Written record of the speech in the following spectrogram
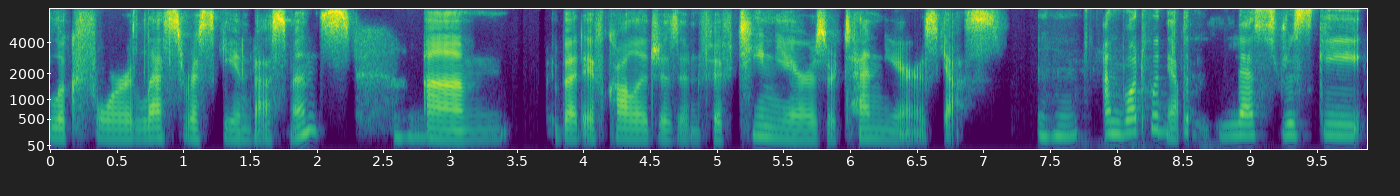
look for less risky investments mm-hmm. um, but if college is in 15 years or 10 years yes mm-hmm. and what would yep. the less risky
